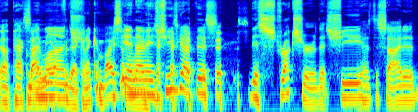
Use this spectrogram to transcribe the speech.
uh, packed Sign my lunch. For that. Can I come by some? And I mean, she's got this this structure that she has decided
